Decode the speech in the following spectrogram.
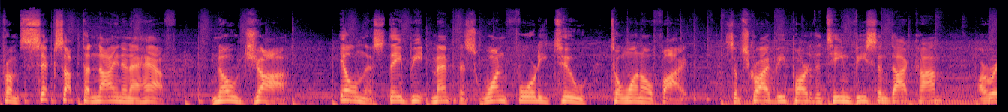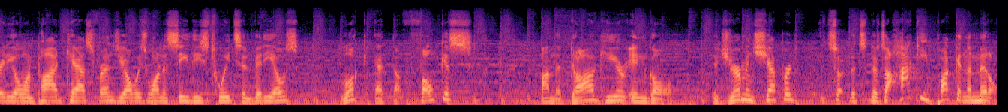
from six up to nine and a half. No jaw. Illness. They beat Memphis 142 to 105. Subscribe, be part of the team, vsin.com. Our radio and podcast friends, you always want to see these tweets and videos. Look at the focus on the dog here in goal. The German Shepherd, it's, it's, there's a hockey puck in the middle,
